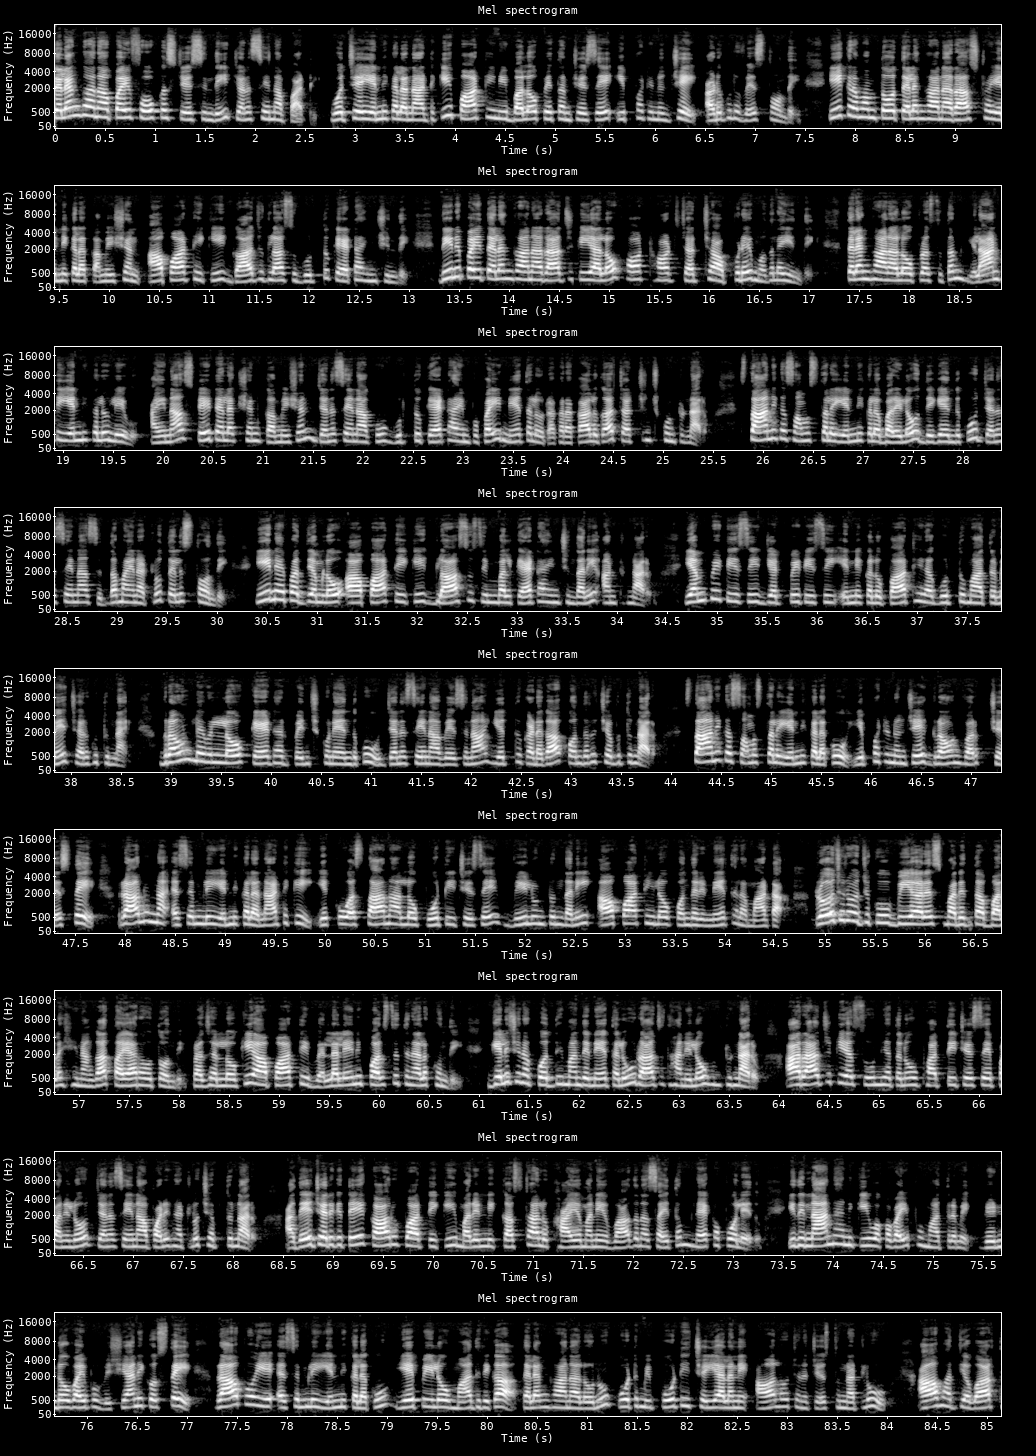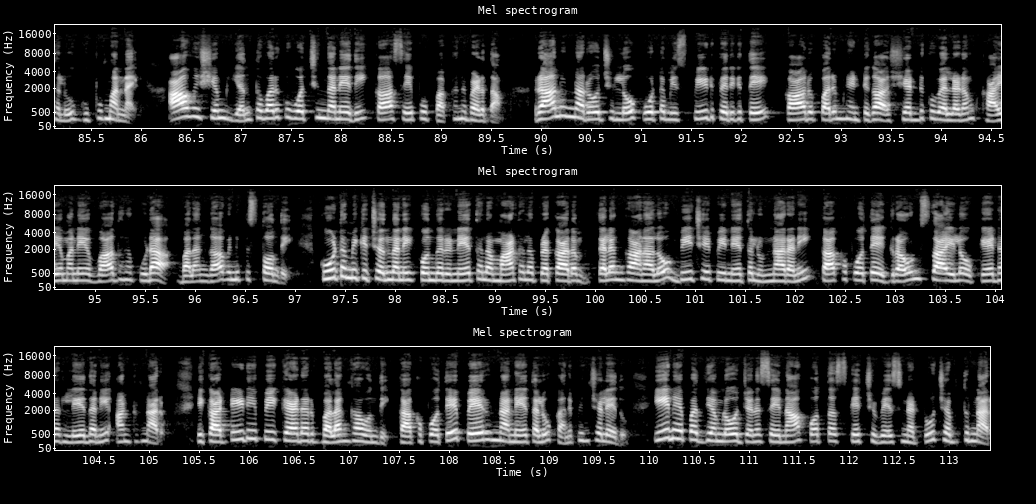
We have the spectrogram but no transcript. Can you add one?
తెలంగాణపై ఫోకస్ చేసింది జనసేన పార్టీ. వచ్చే ఎన్నికల నాటికి పార్టీని బలోపేతం చేసే ఇప్పటి నుంచే అడుగులు వేస్తోంది. ఈ క్రమంతో తెలంగాణ రాష్ట్ర ఎన్నికల కమిషన్ ఆ పార్టీకి గాజు గ్లాసు గుర్తు కేటాయించింది. దీనిపై తెలంగాణ రాజకీయాల్లో హాట్ హాట్ చర్చ అప్పుడే మొదలైంది తెలంగాణలో ప్రస్తుతం ఎలాంటి ఎన్నికలు లేవు. అయినా స్టేట్ ఎలక్షన్ కమిషన్ జనసేనకు గుర్తు కేటాయింపుపై నేతలు రకరకాలుగా చర్చించుకుంటున్నారు. స్థానిక సంస్థల ఎన్నికల బరిలో దిగేందుకు జనసేన సిద్ధమైనట్లు తెలుస్తోంది. ఈ నేపథ్యంలో ఆ పార్టీకి గ్లాసు సింబల్ కేటాయించిందని అంటున్నారు. ఎంపీటీసీ జెడ్పీటీసీ ఎన్నికలు పార్టీల గుర్తు మాత్రమే జరుగుతున్నాయి. గ్రౌండ్ లెవెల్లో కేడర్ పెంచుకునేందుకు జనసేన వేసిన ఎత్తుకడగా కొందరు చెబుతున్నారు. స్థానిక సంస్థల ఎన్నికలకు ఇప్పటి నుంచే గ్రౌండ్ వర్క్ చేస్తే రానున్న అసెంబ్లీ ఎన్నికల నాటికి ఎక్కువ స్థానాల్లో పోటీ చేసే వీలుంటుందని ఆ పార్టీలో కొందరి నేతల మాట. రోజు రోజుకు బీఆర్ఎస్ మరింత బలహీనంగా తయారవుతోంది. ప్రజల్లోకి ఆ పార్టీ వెళ్ళలేని పరిస్థితి నెలకొంది. గెలిచిన కొద్ది మంది నేతలు రాజధానిలో ఉంటున్నారు. ఆ రాజకీయ శూన్యతను భర్తీ చేసే పనిలో జనసేన పడినట్లు చెప్తున్నారు. అదే జరిగితే కారు పార్టీకి మరిన్ని కష్టాలు ఖాయమనే వాదన సైతం లేకపోలేదు. ఇది నాణ్యానికి ఒక వైపు మాత్రమే. రెండో వైపు విషయానికి వస్తే రాబోయే అసెంబ్లీ ఎన్నికలకు ఏపీలో మాదిరిగా తెలంగాణలోనూ కూటమి పోటీ చేయాలనే ఆలోచన చేస్తున్నట్లు ఆ మధ్య వార్తలు గుప్పుమన్నాయి. ఆ విషయం ఎంతవరకు వచ్చిందనేది కాసేపు పక్కన పెడదాం. రానున్న రోజుల్లో కూటమి స్పీడ్ పెరిగితే కారు పర్మనెంట్గా షెడ్కు వెళ్ళడం ఖాయమనే వాదన కూడా బలంగా వినిపిస్తోంది. కూటమికి చెందని కొందరు నేతల మాటల ప్రకారం తెలంగాణలో బీజేపీ నేతలున్నారని కాకపోతే గ్రౌండ్ స్థాయిలో కేడర్ లేదని అంటున్నారు. ఇక టీడీపీ కేడర్ బలంగా ఉంది కాకపోతే పేరున్న నేతలు కనిపించలేదు. ఈ నేపథ్యంలో జనసేన కొత్త స్కెచ్ వేసినట్టు చెబుతున్నారు.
